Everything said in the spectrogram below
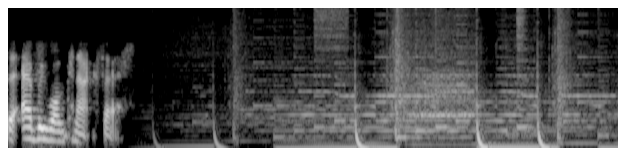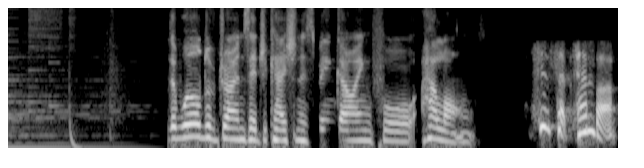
that everyone can access. The world of drones education has been going for how long? Since September.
